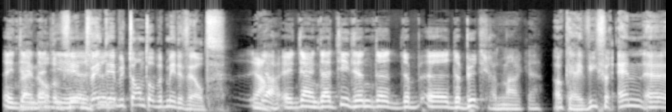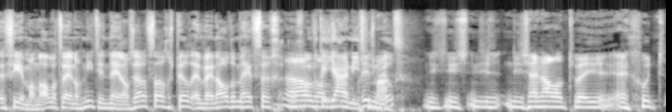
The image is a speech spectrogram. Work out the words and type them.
Ik denk dat die, vier- twee debutanten op het middenveld. Ja. Ja. ik denk dat die de, de, de, eh, debuut gaat maken. Oké, Wiever en eh, Veerman. Alle twee nog niet in het Nederlands elftal gespeeld. En Wijnaldum heeft er Nou, geloof ik een jaar niet prima. gespeeld. Die, die, die, die zijn alle twee eh, goed,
